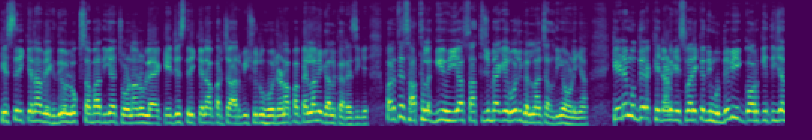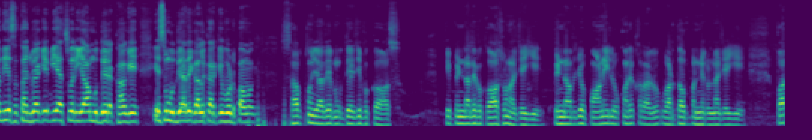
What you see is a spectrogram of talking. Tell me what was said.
ਕਿਸ ਤਰੀਕੇ ਨਾਲ ਵੇਖਦੇ ਹੋ? ਲੋਕ ਸਭਾ ਦੀਆਂ ਚੋਣਾਂ ਨੂੰ ਲੈ ਕੇ ਜਿਸ ਤਰੀਕੇ ਨਾਲ ਪ੍ਰਚਾਰ ਵੀ ਸ਼ੁਰੂ ਹੋ ਜਾਣਾ, ਆਪਾਂ ਪਹਿਲਾਂ ਵੀ ਗੱਲ ਕਰ ਰਹੇ ਸੀਗੇ। ਪਰ ਇੱਥੇ ਸੱਥ ਲੱਗੀ ਹੋਈ ਆ, ਸੱਥ 'ਚ ਬਹਿ ਕੇ ਰੋਜ਼ ਗੱਲਾਂ ਚੱਲਦੀਆਂ ਹੋਣੀਆਂ। ਕਿਹੜੇ ਮੁੱਦੇ ਰੱਖੇ ਜਾਣਗੇ? ਇਸ ਵਾਰੀ ਕਦੀ ਮੁੱਦੇ ਵੀ ਗੌਰ ਕੀਤੀ ਜਾਂਦੀ ਹੈ ਸੱਥਾਂ 'ਚ ਬਹਿ ਕੇ ਵੀ ਇਸ ਵਾਰੀ ਆਹ ਮੁੱਦੇ ਰੱਖਾਂਗੇ। ਇਸ ਮੁੱਦਿਆਂ ਤੇ ਗੱਲ ਕਰਕੇ ਵੋਟ ਪਾਵਾਂਗੇ। ਸਭ ਤੋਂ ਜ਼ਿਆਦਾ ਮੁੱਦੇ ਜੀ ਵਿਕਾਸ। ਵੀ ਪਿੰਡਾਂ ਦੇ ਵਿਕਾਸ ਹੋਣਾ ਚਾਹੀਏ। ਪਿੰਡਾਂ ਦਾ ਜੋ ਪਾਣੀ ਲੋਕਾਂ ਦੇ ਘਰਾਂ ਤੋਂ ਵੜਦਾ ਉਹ ਨਿਕਲਣਾ ਚਾਹੀਏ। ਪਰ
